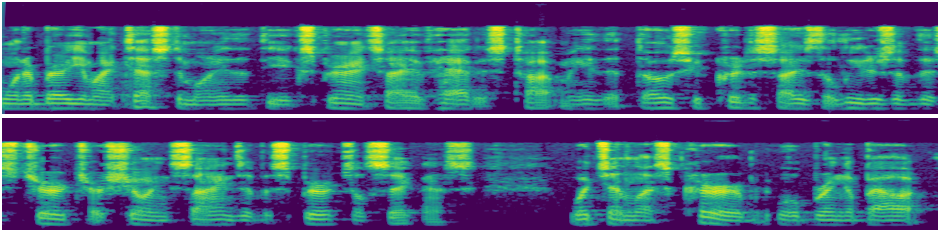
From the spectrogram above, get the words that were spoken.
I want to bear you my testimony that the experience I have had has taught me that those who criticize the leaders of this church are showing signs of a spiritual sickness which, unless curbed, will bring about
